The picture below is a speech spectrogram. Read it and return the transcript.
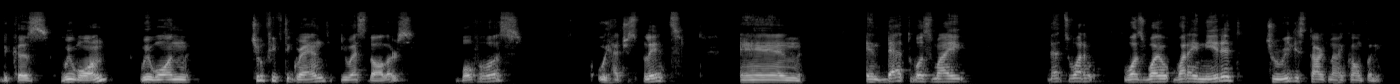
because we won. We won 250 grand US dollars both of us. We had to split, and and that was my that's what was what, what I needed to really start my company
